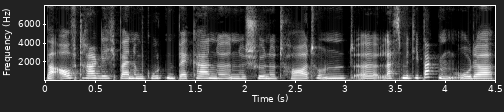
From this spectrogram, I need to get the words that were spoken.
beauftrage ich bei einem guten Bäcker eine, eine schöne Torte und äh, lass mir die backen. Oder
